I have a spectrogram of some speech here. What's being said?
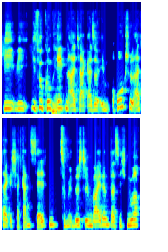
wie, wie so konkreten ja. Alltag. Also im Hochschulalltag ist ja ganz selten, zumindest in beidem, dass ich nur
